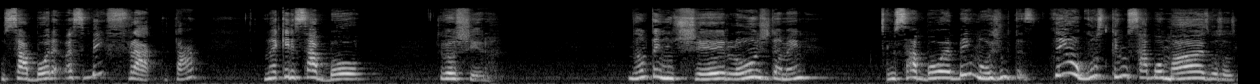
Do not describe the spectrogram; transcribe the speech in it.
o sabor é assim, bem fraco, tá? Não é aquele sabor. Deixa eu o cheiro. Não tem muito cheiro, longe também. E o sabor é bem longe. Tem alguns que tem um sabor mais gostoso.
